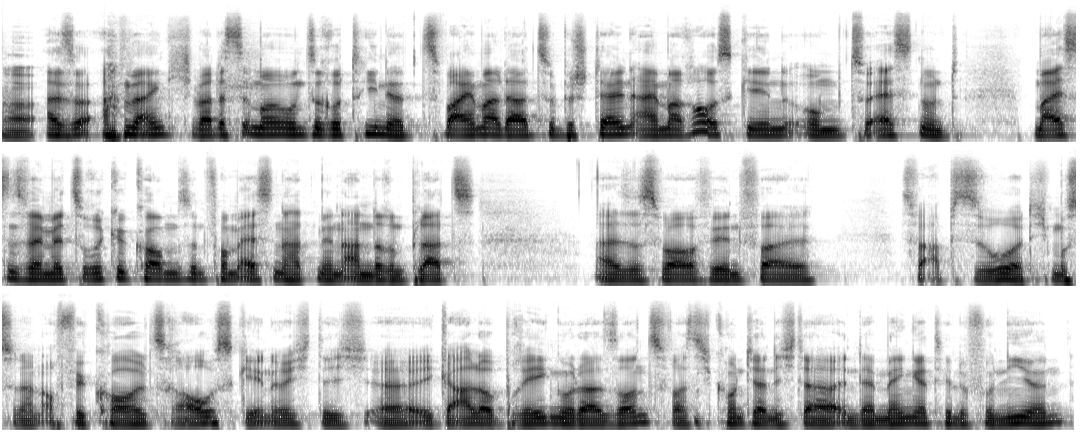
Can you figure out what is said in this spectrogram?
Ja. Also aber eigentlich war das immer unsere Routine, zweimal da zu bestellen, einmal rausgehen, um zu essen und meistens, wenn wir zurückgekommen sind vom Essen, hatten wir einen anderen Platz. Also es war auf jeden Fall, es war absurd. Ich musste dann auch für Calls rausgehen, richtig, äh, egal ob Regen oder sonst was. Ich konnte ja nicht da in der Menge telefonieren.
